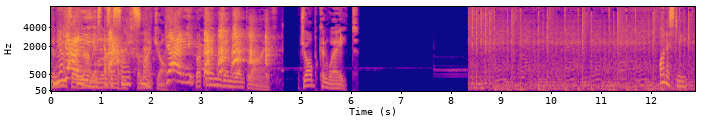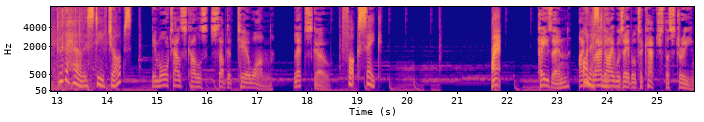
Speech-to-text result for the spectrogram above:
have an nuts as a side for my job. But then Zen went live. Job can wait. Honestly, who the hell is Steve Jobs? Immortal Skulls subbed at tier 1. Let's go. Fox sake. Hey Zen, I'm Honestly. glad I was able to catch the stream.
